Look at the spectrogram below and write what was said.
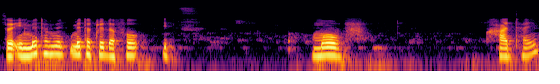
So in meta metatrader 4 it's more hard time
